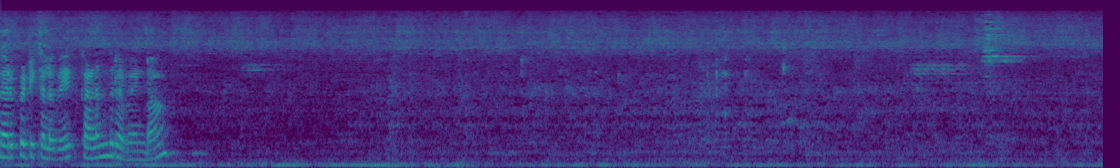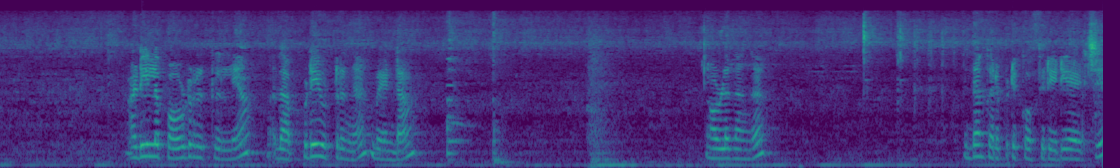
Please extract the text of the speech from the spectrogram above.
கருப்பட்டி கலவை கலந்துட வேண்டாம். அடியில் பவுடர் இருக்குது இல்லையா? அதை அப்படியே விட்டுருங்க. வேண்டாம். அவ்வளோதாங்க இதுதான் கருப்பட்டி காஃபி ரெடி ஆயிடுச்சு.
